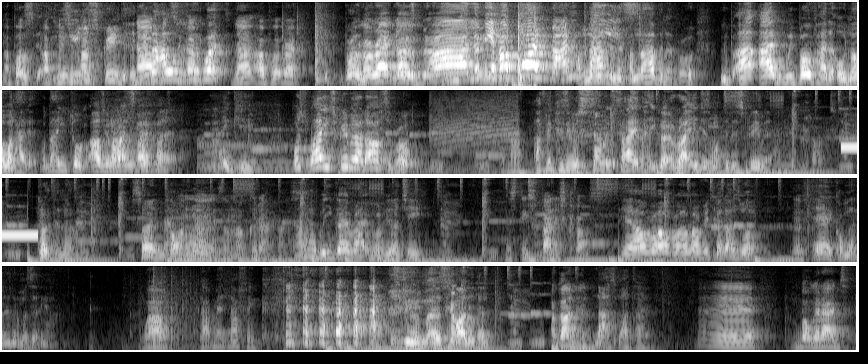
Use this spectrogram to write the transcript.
I put, I put you- you just screamed it. Do No, you know I how put it worked? No, I put right. Bro, I got right. No, logic. ah, You let me have one, man. I'm not having please. that. I'm not having that, bro. We, I, either we both had it or no one had it. What the hell you talking? I was gonna No, write you both had it. Thank you. What's, why are you screaming out the answer, bro? I think because he was so excited that he got it right, he just wanted to scream it. Clocked it now. Sorry, man. No one knows. I'm not good at maths. I know, but you got it right, bro. You're a G. Let's do Spanish class. Yeah, I'll, I'll, I'll, I'll respect that as well. Yes. Yeah, come on, I'm saying. Wow, that meant nothing. Let's do uh, Somali then. I got it. Nah, it's about time. Eh, Bograd.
